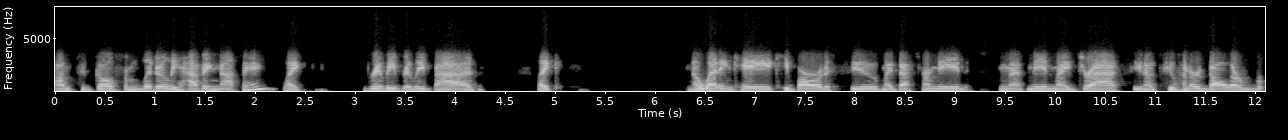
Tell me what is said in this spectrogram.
um, to go from literally having nothing, like really, really bad, like no wedding cake. He borrowed a suit. My best friend made made my dress, you know, $200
